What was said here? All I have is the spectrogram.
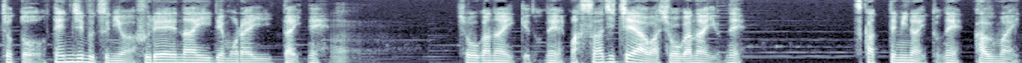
ちょっと展示物には触れないでもらいたいね。うん。しょうがないけどね。マッサージチェアはしょうがないよね。使ってみないとね、買う前に。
